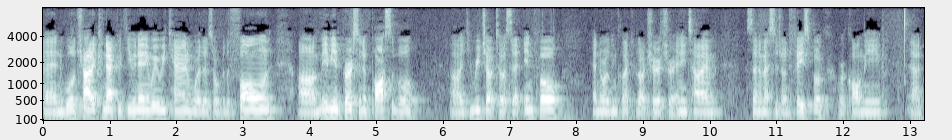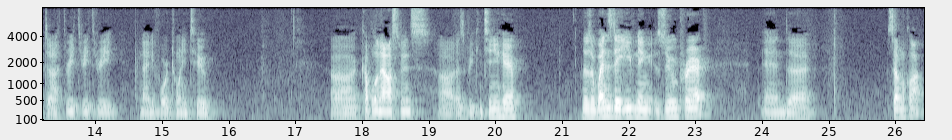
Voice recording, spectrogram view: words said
and we'll try to connect with you in any way we can, whether it's over the phone, um, maybe in person if possible. Uh, you can reach out to us at info at northerncollective.church or anytime send a message on Facebook or call me at uh, 333 9422. Uh, a couple announcements uh, as we continue here. There's a Wednesday evening Zoom prayer and uh, seven o'clock.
